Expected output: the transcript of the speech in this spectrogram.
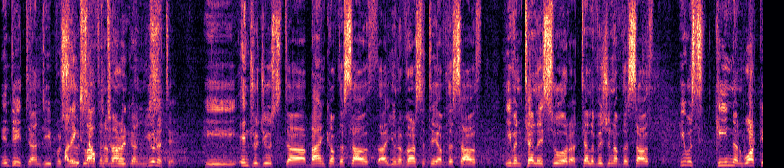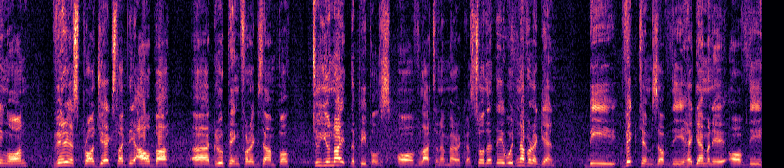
Indeed, and he pursued Latin American unity. He introduced uh, Bank of the South, uh, University of the South, even Telesur, television of the South. He was keen and working on various projects like the ALBA uh, grouping, for example, to unite the peoples of Latin America so that they would never again be victims of the hegemony of the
